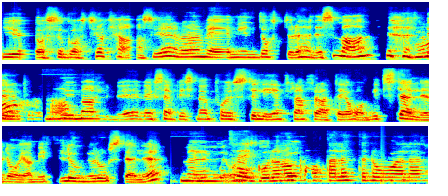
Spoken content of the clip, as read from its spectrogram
gör så gott jag kan så gärna vara med min dotter och hennes man ja, ja. i Malmö, exempelvis men på Österlen framförallt där jag har mitt ställe då, ja, mitt lugn och ro-ställe. Men, trädgården och prata lite då eller?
